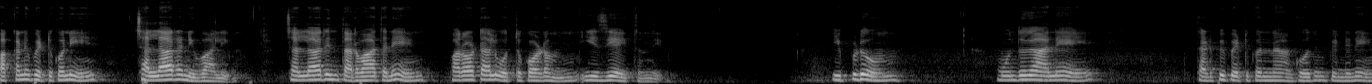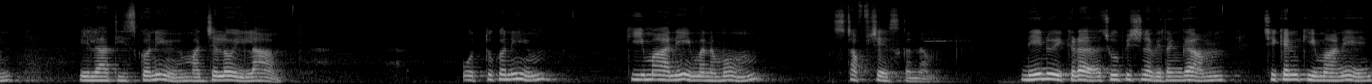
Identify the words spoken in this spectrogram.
పక్కన పెట్టుకొని చల్లారనివ్వాలి. చల్లారిన తర్వాతనే పరోటాలు ఒత్తుకోవడం ఈజీ అవుతుంది. ఇప్పుడు ముందుగానే తడిపి పెట్టుకున్న గోధుమ పిండిని ఇలా తీసుకొని మధ్యలో ఇలా ఒత్తుకొని కీమాని మనము స్టఫ్ చేసుకుందాం. నేను ఇక్కడ చూపించిన విధంగా చికెన్ కీమాని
